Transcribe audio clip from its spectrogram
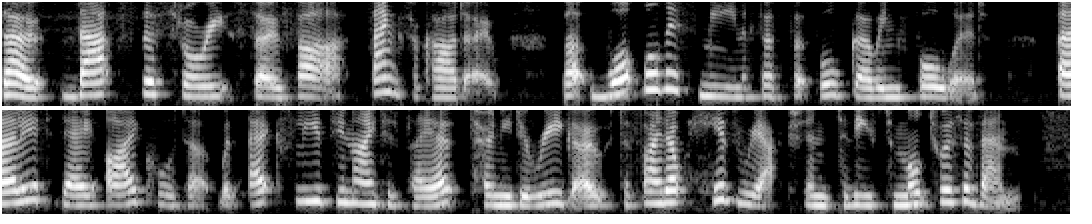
So that's the story so far. Thanks, Ricardo. But what will this mean for football going forward? Earlier today, I caught up with ex Leeds United player Tony Dorigo to find out his reaction to these tumultuous events.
